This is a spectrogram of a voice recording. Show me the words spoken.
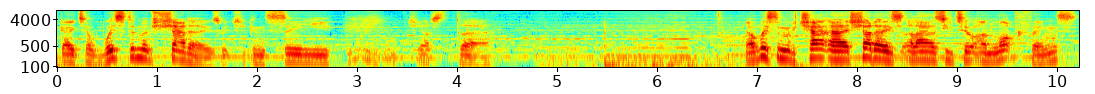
and go to Wisdom of Shadows, which you can see just there. Now, Wisdom of uh, Shadows allows you to unlock things.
